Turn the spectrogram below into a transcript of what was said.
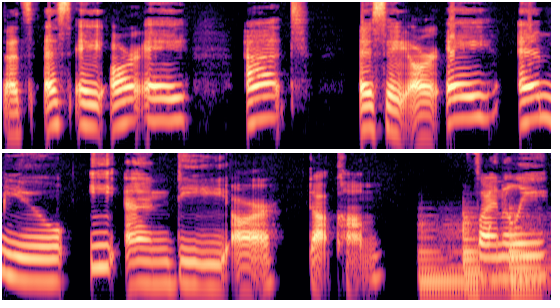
That's S A R A at S A R A M U E N D E R.com. Finally,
